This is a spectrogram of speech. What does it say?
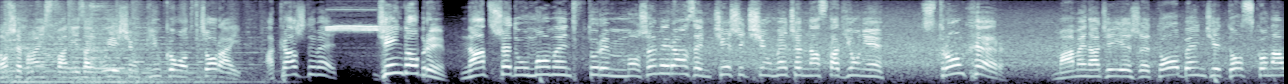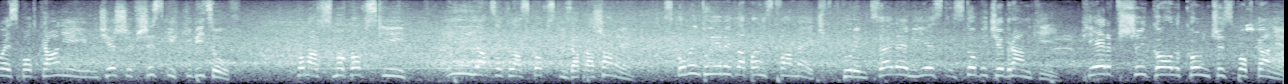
Proszę Państwa, nie zajmuję się piłką od wczoraj, a każdy mecz... Dzień dobry! Nadszedł moment, w którym możemy razem cieszyć się meczem na stadionie Strong Hair. Mamy nadzieję, że to będzie doskonałe spotkanie i ucieszy wszystkich kibiców. Tomasz Smokowski i Jacek Laskowski, zapraszamy. Skomentujemy dla Państwa mecz, w którym celem jest zdobycie bramki. Pierwszy gol kończy spotkanie.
